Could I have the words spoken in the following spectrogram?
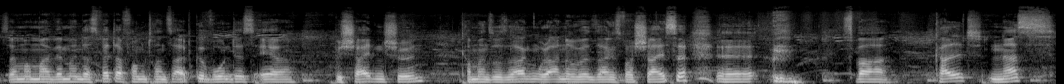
sagen wir mal, wenn man das Wetter vom Transalp gewohnt ist, eher bescheiden schön, kann man so sagen. Oder andere würden sagen, es war scheiße. Äh, es war kalt, nass,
